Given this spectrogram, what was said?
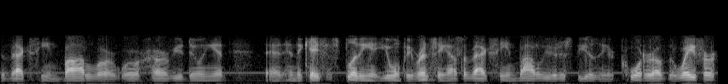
the vaccine bottle, or, or however you're doing it, and in the case of splitting it, you won't be rinsing out the vaccine bottle. You'll just be using a quarter of the wafer.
